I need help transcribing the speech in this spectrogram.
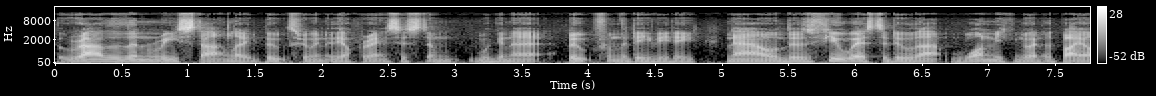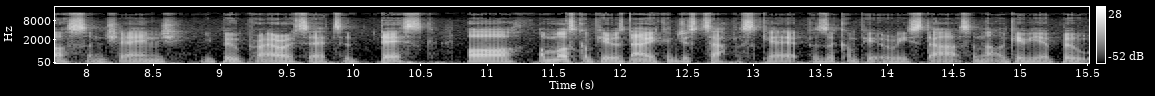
But rather than restart and let it boot through into the operating system, we're going to boot from the DVD. Now, there's a few ways to do that. One, you can go into the BIOS and change your boot priority to disk or on most computers now you can just tap escape as the computer restarts and that'll give you a boot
